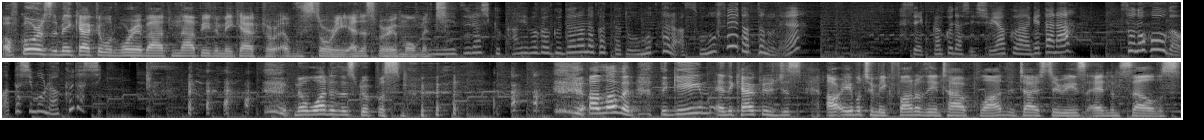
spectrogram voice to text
Of course, the main character would worry about not being the main character of the story at this very moment. 珍しく会話がぐだらなかったと思ったらそのせいだったのねせっかくだし主役あげたらその方が私も楽だし No wonder the script was smooth. I love it. The game and the characters just are able to make fun of the entire plot, the entire series, and themselves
